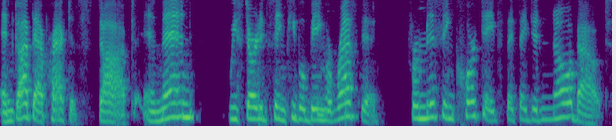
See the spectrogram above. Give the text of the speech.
and got that practice stopped. And then we started seeing people being arrested for missing court dates that they didn't know about.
